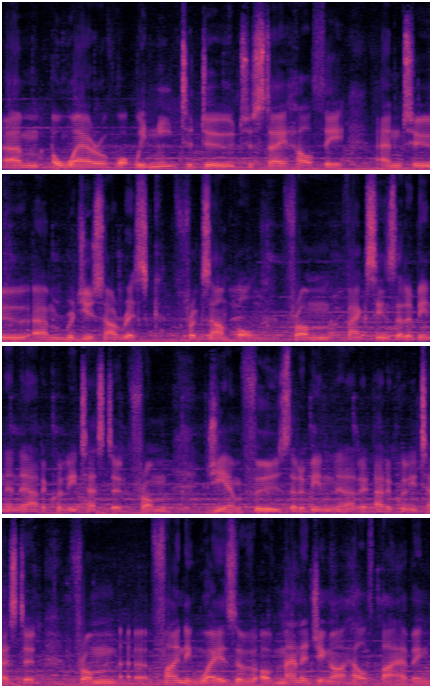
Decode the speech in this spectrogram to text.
um, aware of what we need to do to stay healthy and to um, reduce our risk, for example, from vaccines that have been inadequately tested, from GM foods that have been inadequately tested, from uh, finding ways of, of, managing our health by having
